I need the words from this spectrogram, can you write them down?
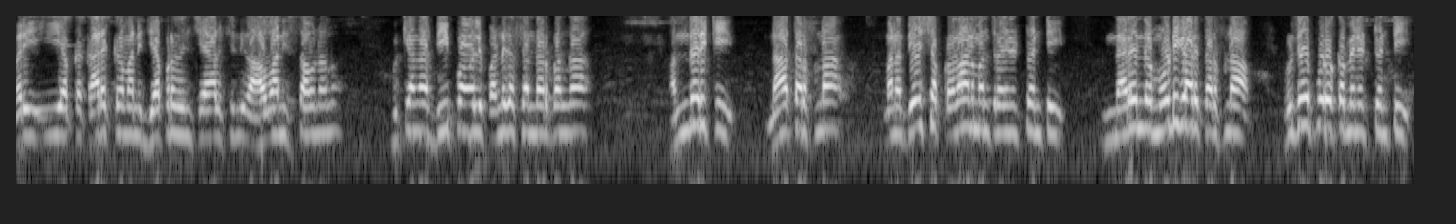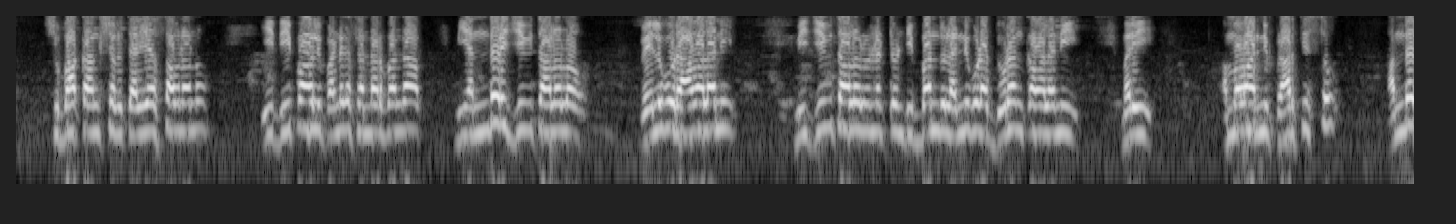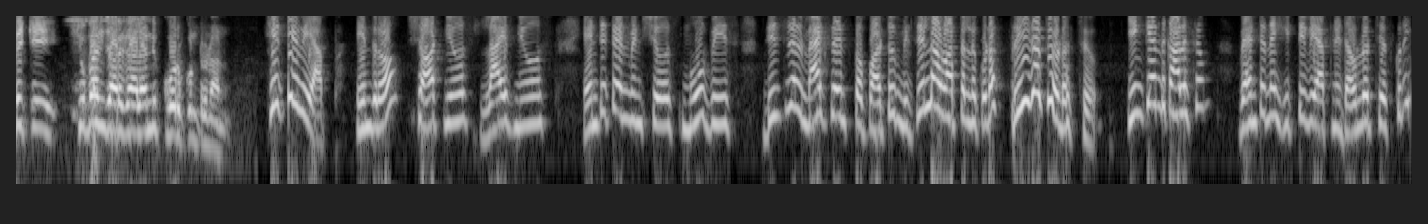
మరి ఈ యొక్క కార్యక్రమాన్ని జయప్రదం చేయాల్సిందిగా ఆహ్వానిస్తా ఉన్నాను. ముఖ్యంగా దీపావళి పండుగ సందర్భంగా అందరికీ నా తరఫున మన దేశ ప్రధానమంత్రి అయినటువంటి నరేంద్ర మోడీ గారి తరఫున హృదయపూర్వకమైనటువంటి శుభాకాంక్షలు తెలియజేస్తా ఉన్నాను. ఈ దీపావళి పండుగ సందర్భంగా మీ అందరి జీవితాలలో వెలుగు రావాలని మీ జీవితాలలో ఉన్నటువంటి ఇబ్బందులు అన్నీ కూడా దూరం కావాలని మరి అమ్మవారిని ప్రార్థిస్తూ అందరికీ శుభం జరగాలని కోరుకుంటున్నాను. Hit TV app. ఇందులో short news live news entertainment shows movies digital మ్యాగజైన్స్తో పాటు మీ జిల్లా వార్తలను కూడా ఫ్రీగా చూడొచ్చు. ఇంకెందుకు ఆలస్యం? వెంటనే హిట్ టీవీ యాప్ని డౌన్లోడ్ చేసుకుని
